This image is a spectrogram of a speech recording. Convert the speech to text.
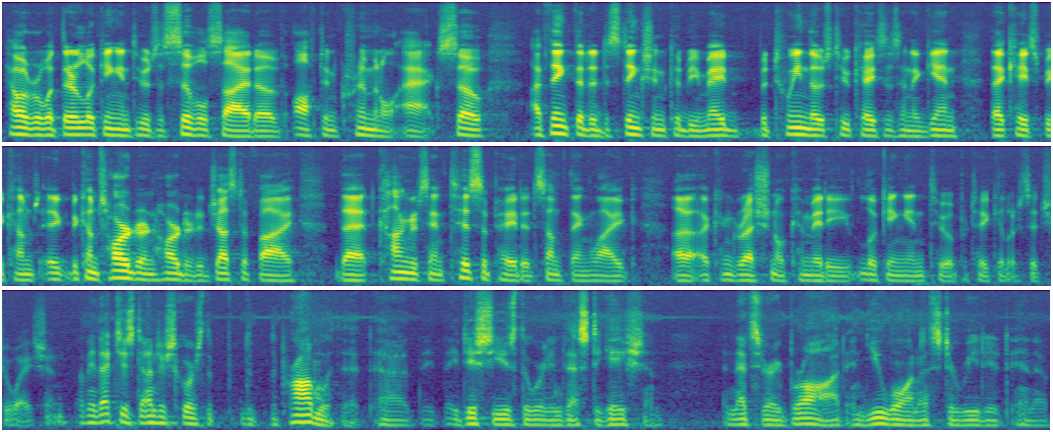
However, what they're looking into is a civil side of often criminal acts. So I think that a distinction could be made between those two cases, and again, that case becomes it becomes harder and harder to justify that Congress anticipated something like a, a congressional committee looking into a particular situation. I mean, that just underscores the, the, the problem with it. Uh, they, they just use the word investigation, and that's very broad, and you want us to read it in a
